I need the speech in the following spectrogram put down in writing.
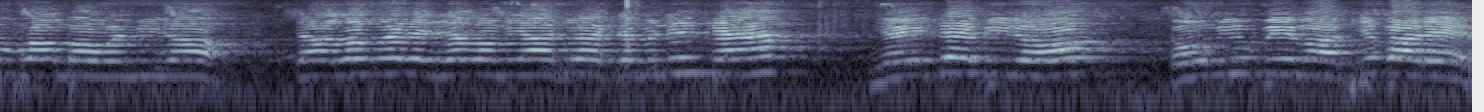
ပူပေါင်းပါဝင်ပြီးတော့ကြာဆုံးခဲ့တဲ့ရပါများအတွက်10မိနစ်ခန့်ငြိမ်သက်ပြီးတော့ဂုဏ်ပြုပေးမှာဖြစ်ပါတယ်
